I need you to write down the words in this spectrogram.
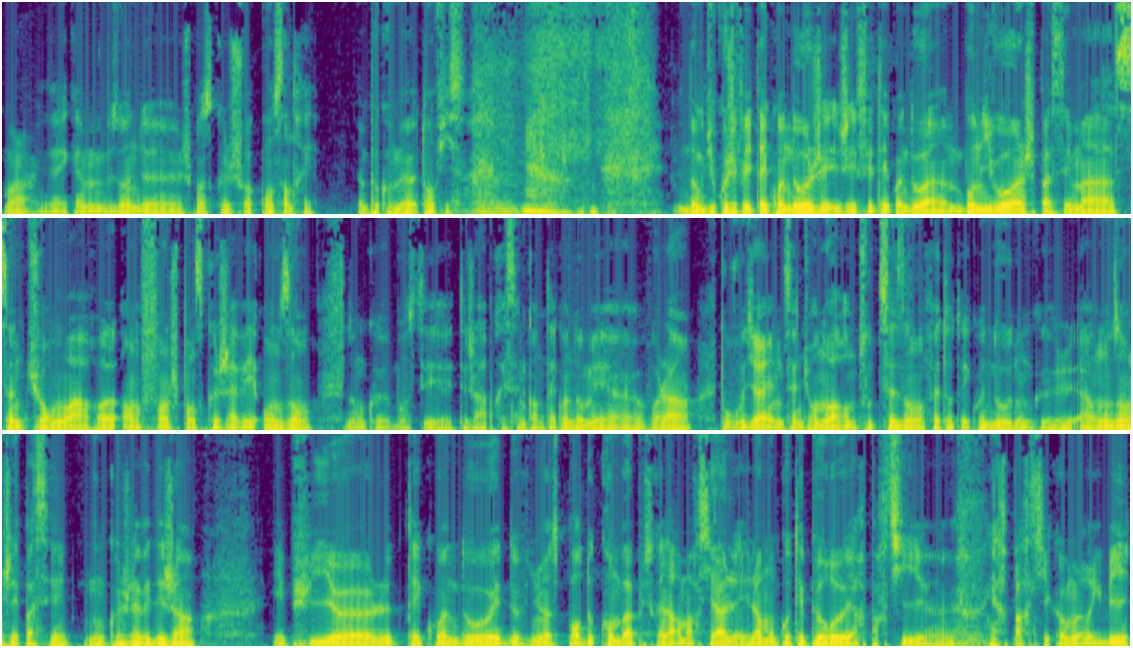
voilà, ils avaient quand même besoin de, je pense que je sois concentré, un peu comme ton fils. Donc du coup j'ai fait taekwondo, j'ai fait taekwondo à un bon niveau, hein. j'ai passé ma ceinture noire euh, enfant, je pense que j'avais 11 ans, donc euh, bon c'était déjà après 50 taekwondo, mais euh, voilà. Pour vous dire, il y a une ceinture noire en dessous de 16 ans en fait au taekwondo, donc à 11 ans je l'ai passé, donc je l'avais déjà. Et puis euh, le taekwondo est devenu un sport de combat plus qu'un art martial. Et là, mon côté peureux est reparti, euh, est reparti comme le rugby.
